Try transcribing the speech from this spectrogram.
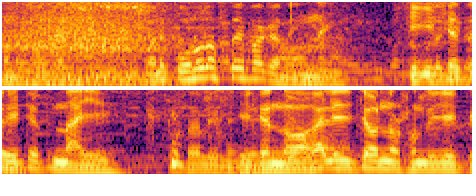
কোনো কথা মানে কোনো রাস্তায় ফাঁকা নেই? নাই। চিকিৎসা তো এইটা তো নাই। এটা নোয়াখালী যেত নসন্দি যেত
